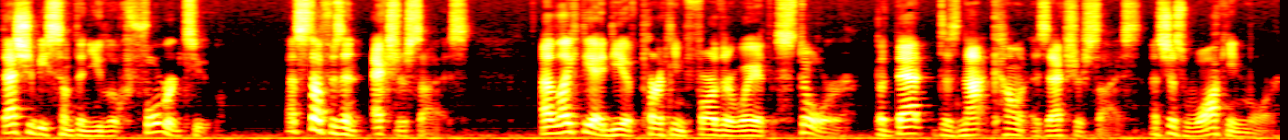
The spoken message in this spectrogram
that should be something you look forward to. That stuff isn't exercise. I like the idea of parking farther away at the store, but that does not count as exercise. That's just walking more.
